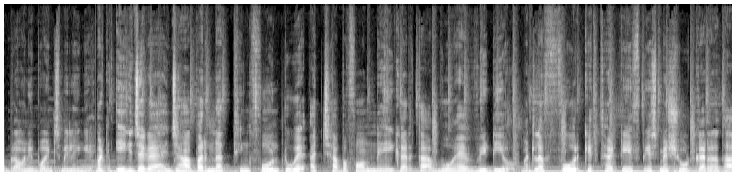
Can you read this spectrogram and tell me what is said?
ब्राउनी पॉइंट्स मिलेंगे। बट एक जगह है जहाँ पर नथिंग फ़ोन टू अच्छा परफॉर्म नहीं करता, वो है वीडियो मतलब फोर के थर्टी एफ़ में शूट कर रहा था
